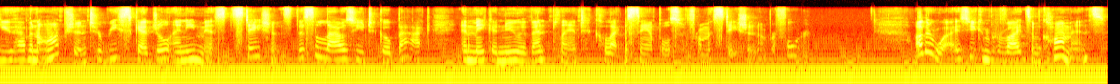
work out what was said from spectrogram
you have an option to reschedule any missed stations. This allows you to go back and make a new event plan to collect samples from a station number 4. Otherwise, you can provide some comments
